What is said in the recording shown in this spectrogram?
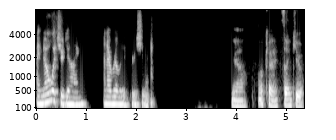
I know what you're doing, and I really appreciate it." Yeah. Okay. Thank you.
